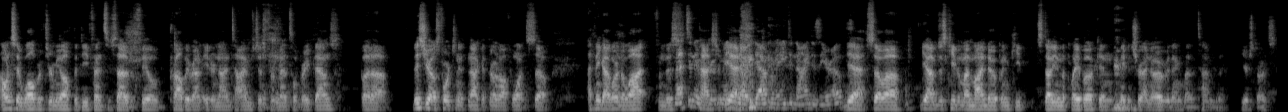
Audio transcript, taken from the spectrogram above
I want to say Walber threw me off the defensive side of the field probably around eight or nine times just for mental breakdowns. But uh, this year I was fortunate to not get thrown off once. So I think I learned a lot from this that's an past improvement, year. Yeah. going down from eight to nine to zero. Yeah, so uh, yeah, I'm just keeping my mind open, keep studying the playbook, and making sure I know everything by the time the year starts.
